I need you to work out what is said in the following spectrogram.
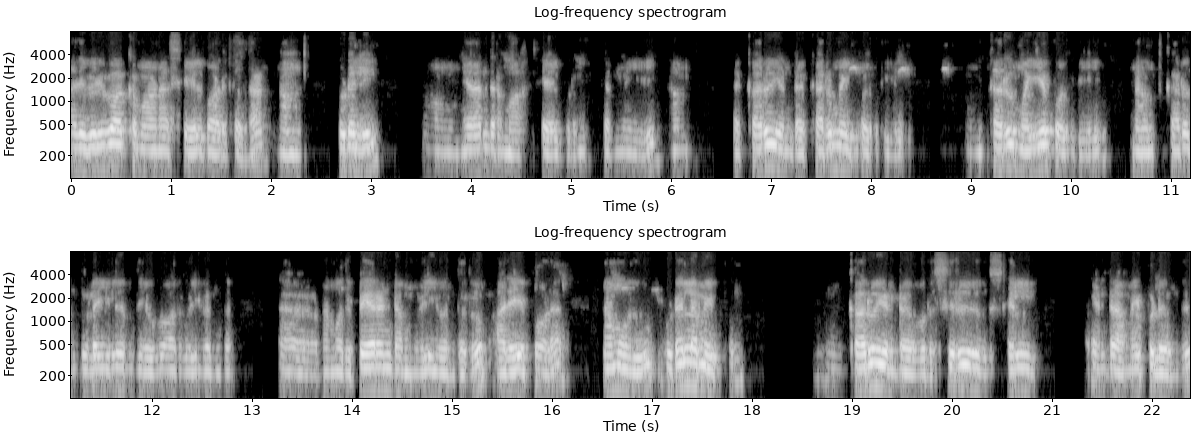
அது விரிவாக்கமான செயல்பாடுகள் தான் நம் உடலில் நிரந்தரமாக செயல்படும் தன்மையை நாம் கரு என்ற கருமை பகுதியில் கரு மைய பகுதியில் நாம் கருந்துளையிலிருந்து எவ்வாறு வெளிவந்த நமது பேரண்டம் வெளிவந்ததோ அதே போல நமது உடல் அமைப்பும் கரு என்ற ஒரு சிறு செல் என்ற அமைப்பிலிருந்து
